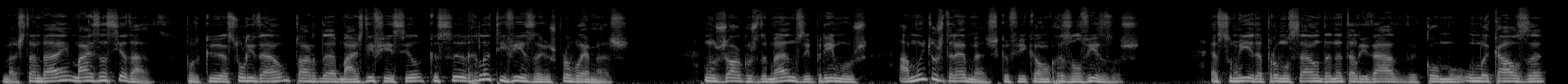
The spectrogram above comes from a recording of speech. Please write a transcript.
mas também mais ansiedade, porque a solidão torna mais difícil que se relativizem os problemas. Nos jogos de manos e primos, há muitos dramas que ficam resolvidos. Assumir a promoção da natalidade como uma causa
